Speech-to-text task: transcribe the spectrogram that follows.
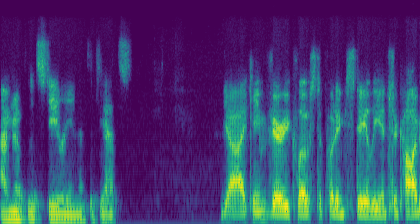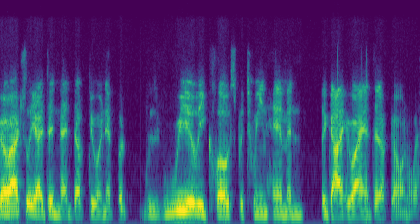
I'm gonna put Staley in at the Jets. Yeah, I came very close to putting Staley in Chicago. Actually, I didn't end up doing it, but was really close between him and the guy who I ended up going with.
